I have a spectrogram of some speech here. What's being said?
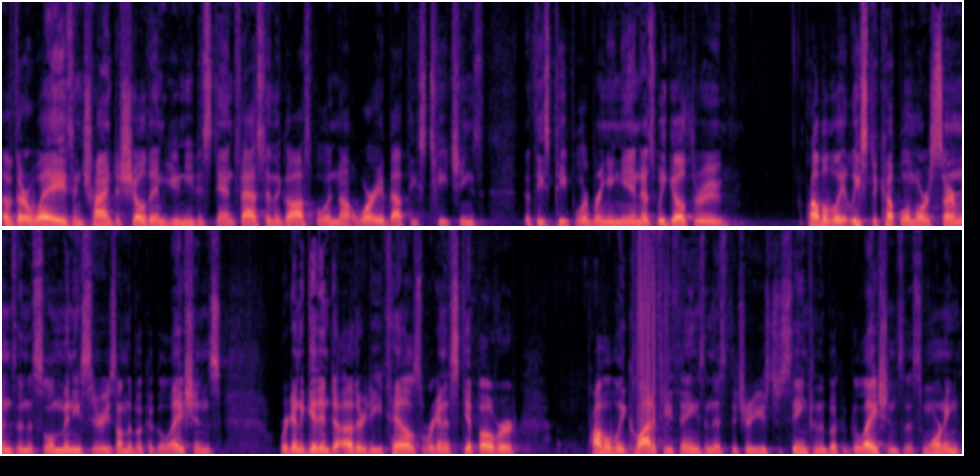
of their ways and trying to show them you need to stand fast in the gospel and not worry about these teachings that these people are bringing in. As we go through probably at least a couple of more sermons in this little mini series on the book of Galatians, we're going to get into other details. We're going to skip over probably quite a few things in this that you're used to seeing from the book of Galatians this morning.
